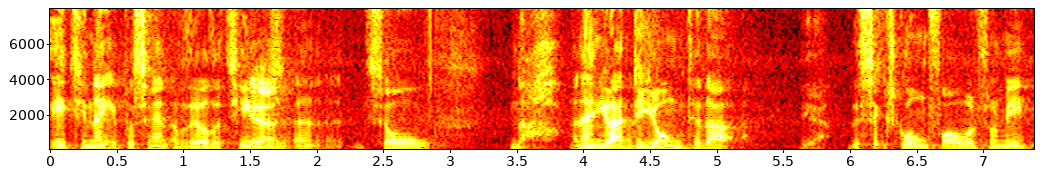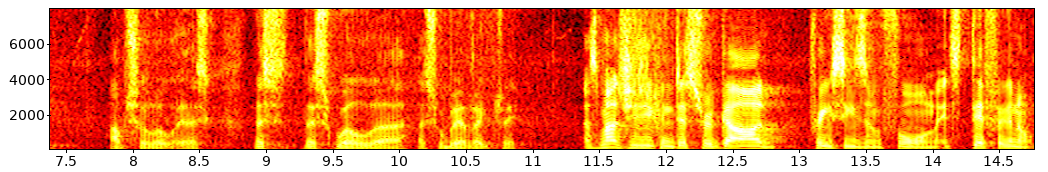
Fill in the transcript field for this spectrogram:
80, 90% of the other teams. Yeah. And so, nah. And then you add De Jong to that. Yeah. The six going forward for me, absolutely. This, this, this, will, uh, this will be a victory. As much as you can disregard pre-season form, it's difficult,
